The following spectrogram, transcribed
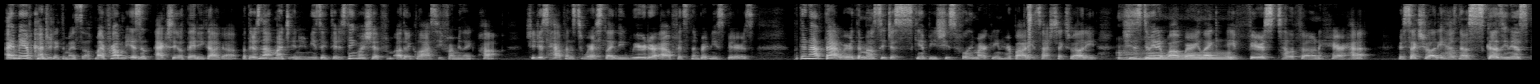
I may have contradicted myself. My problem isn't actually with Lady Gaga, but there's not much in her music to distinguish it from other glossy formulaic pop. She just happens to wear slightly weirder outfits than Britney Spears. But they're not that weird. They're mostly just skimpy. She's fully marketing her body slash sexuality. She's just doing it while wearing like a mm. fierce telephone hair hat. Her sexuality has no scuzziness,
